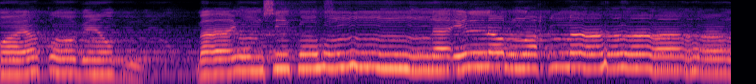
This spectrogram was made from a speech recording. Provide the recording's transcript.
ويقبض. ما يمسكهن إلا الرحمن.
